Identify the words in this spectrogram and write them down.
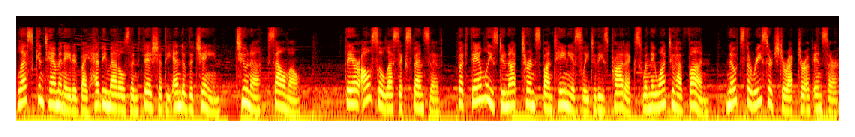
less contaminated by heavy metals than fish at the end of the chain, tuna, salmo. They are also less expensive, But families do not turn spontaneously to these products when they want to have fun, notes the research director of INSER.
